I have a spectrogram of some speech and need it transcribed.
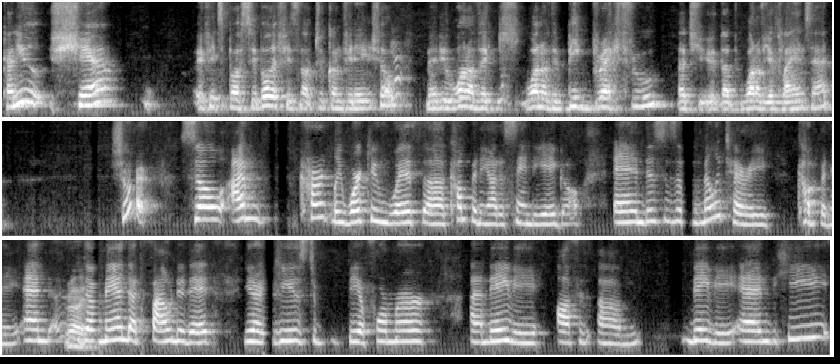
Can you share, if it's possible, if it's not too confidential, yeah. maybe one of the one of the big breakthrough that you that one of your clients had? Sure. So I'm currently working with a company out of San Diego, and this is a military company, and right. the man that founded it you know, he used to be a former uh, Navy office, um, Navy, and he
